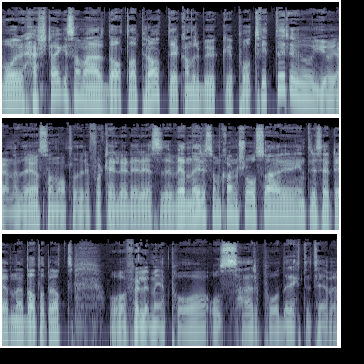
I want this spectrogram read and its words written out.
vår hashtag som er dataprat. Det kan dere bruke på Twitter. Gjør gjerne det, sånn at dere forteller deres venner som kanskje også er interessert i en dataprat, og følger med på oss her på Direkte TV.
